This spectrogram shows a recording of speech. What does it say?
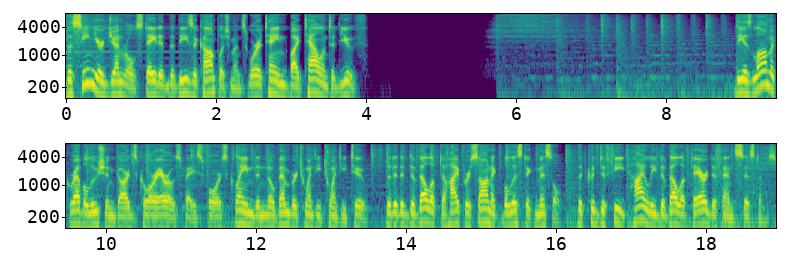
The senior general stated that these accomplishments were attained by talented youth The Islamic Revolution Guards Corps Aerospace Force claimed in November 2022 that it had developed a hypersonic ballistic missile that could defeat highly developed air defense systems.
